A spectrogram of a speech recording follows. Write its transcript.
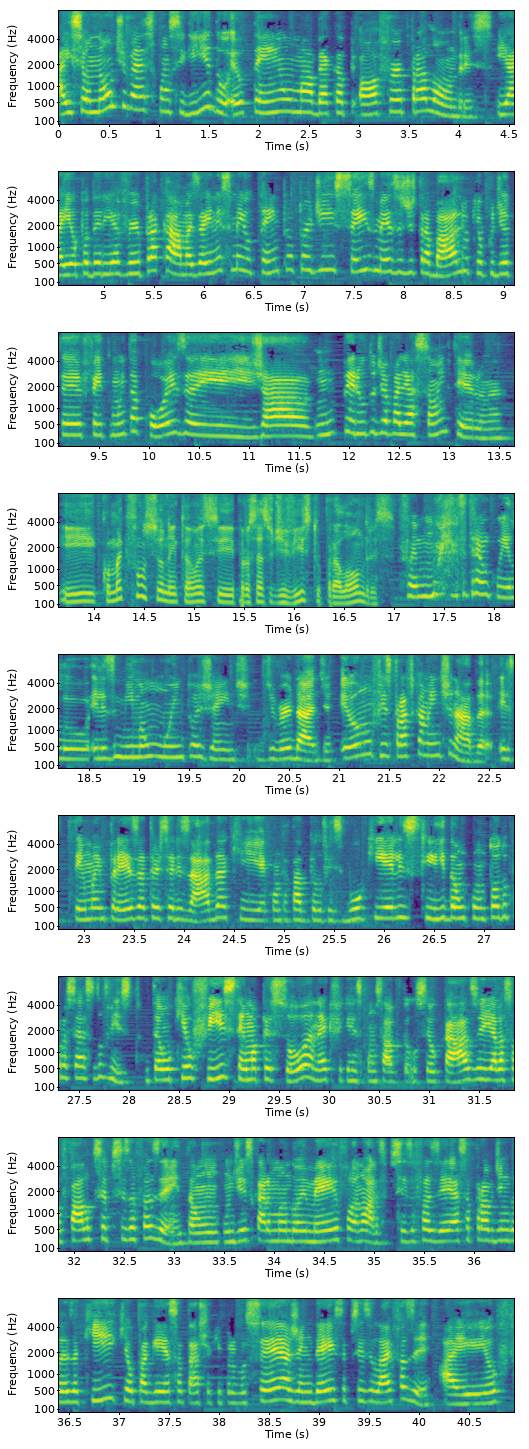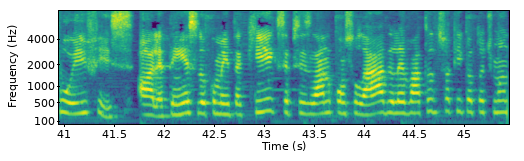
Aí, se eu não tivesse conseguido, eu tenho uma backup offer para Londres. E aí eu poderia vir para cá. Mas aí, nesse meio tempo, eu perdi seis meses de trabalho, que eu podia ter feito muita coisa e já um período de avaliação inteiro, né? E como é que funciona então esse processo de visto para Londres? Foi muito tranquilo. Eles mimam muito a gente, de verdade. Eu não fiz praticamente nada. Eles têm uma empresa terceirizada que é contratada pelo Facebook e eles lidam com todo o processo do visto. Então, o que eu fiz, tem uma pessoa, né, que fica responsável pelo seu caso e ela só fala o que você precisa fazer. Então, um dia esse cara mandou um e-mail falando: olha, você precisa fazer essa prova de inglês aqui, que eu paguei essa taxa aqui para você, agendei, você precisa ir lá e fazer. Aí eu fui e fiz. Olha, tem esse documento aqui que você precisa ir lá no consulado e levar tudo isso aqui que eu tô te mandando,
